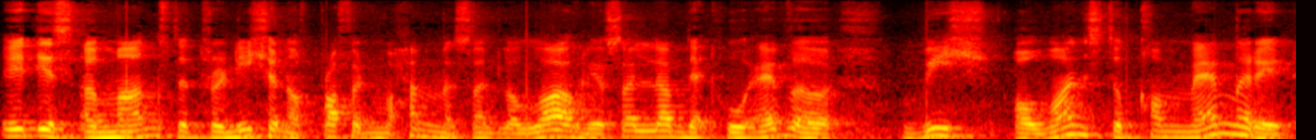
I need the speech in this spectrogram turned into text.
It is amongst the tradition of Prophet Muhammad sallallahu alaihi wasallam that whoever wish or wants to commemorate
